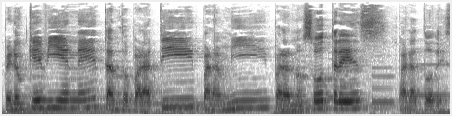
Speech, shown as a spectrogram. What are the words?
pero ¿qué viene tanto para ti, para mí, para nosotros, para todos?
